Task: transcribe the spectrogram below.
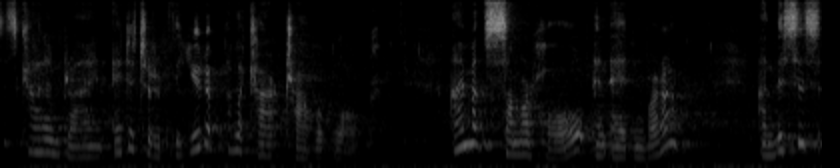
This is Karen Bryan, editor of the Europe a la carte travel blog. I'm at Summerhall in Edinburgh, and this is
